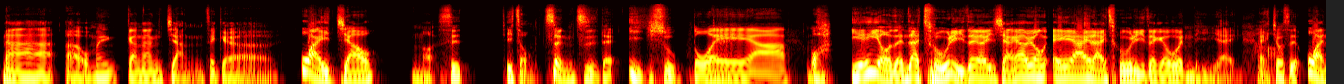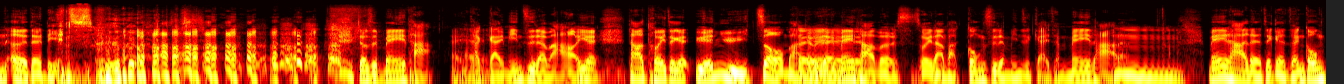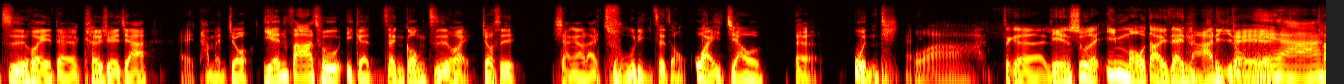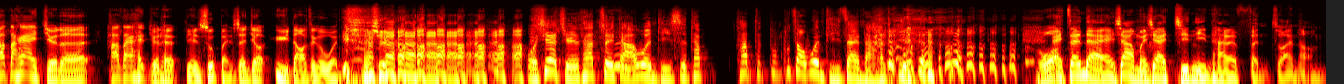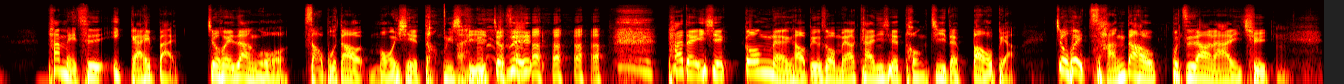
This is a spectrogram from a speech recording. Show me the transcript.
那呃，我们刚刚讲这个外交哦，是一种政治的艺术。对呀，哇，也有人在处理这个，想要用 AI 来处理这个问题。哎哎，就是万恶的脸书，就是 Meta，哎，他改名字了嘛？哈，因为他要推这个元宇宙嘛，对不对？Metaverse，所以他把公司的名字改成 Meta 了。嗯，Meta 的这个人工智慧的科学家。哎，他们就研发出一个人工智慧，就是想要来处理这种外交的问题。哇，这个脸书的阴谋到底在哪里嘞？对呀，他大概觉得，他大概觉得脸书本身就遇到这个问题。我现在觉得他最大的问题是他，他他都不知道问题在哪里。哎，真的哎，像我们现在经营他的粉砖哈，他每次一改版。就会让我找不到某一些东西，就是它的一些功能哈，比如说我们要看一些统计的报表，就会藏到不知道哪里去，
